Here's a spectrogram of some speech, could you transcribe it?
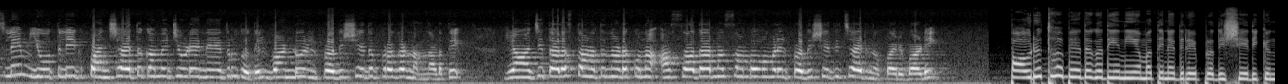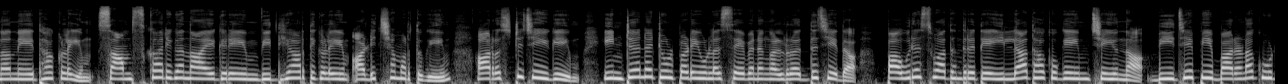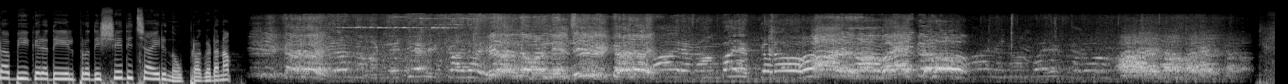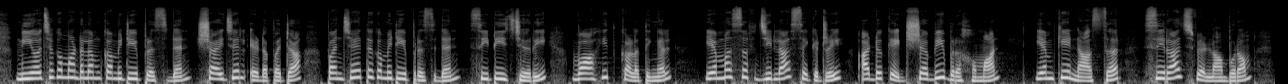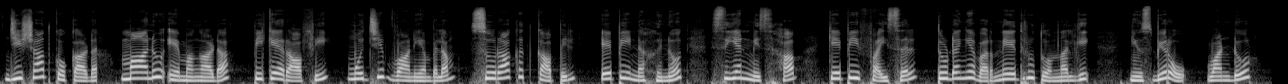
മുസ്ലിം youth league panchayat കമ്മിറ്റിയുടെ നേതൃത്വത്തിൽ വണ്ടൂരിൽ പ്രതിഷേധ പ്രകടനം നടത്തി. രാജ്യ തലസ്ഥാനത്ത് നടക്കുന്ന അസാധാരണ സംഭവങ്ങളിൽ പ്രതിഷേധിച്ചായിരുന്നു പരിപാടി. പൗരത്വ ഭേദഗതി നിയമത്തിനെതിരെ പ്രതിഷേധിക്കുന്ന നേതാക്കളെയും സാംസ്കാരിക നായകരെയും വിദ്യാർത്ഥികളെയും അടിച്ചമർത്തുകയും അറസ്റ്റ് ചെയ്യുകയും ഇന്റർനെറ്റ് ഉൾപ്പെടെയുള്ള സേവനങ്ങൾ റദ്ദ് ചെയ്ത് പൗരസ്വാതന്ത്ര്യത്തെ ഇല്ലാതാക്കുകയും ചെയ്യുന്ന ബി ജെ പി ഭരണകൂട ഭീകരതയിൽ പ്രതിഷേധിച്ചായിരുന്നു പ്രകടനം. പിറന്ന മണ്ണിൽ ജീവിക്കാനായി ആരെ നാം ഭയക്കണോ നിയോജക മണ്ഡലം committee president Shaijal Edappatta panchayat committee president C T Cherry Wahid Kalathingal M S F ജില്ലാ secretary advocate Shabeeb Rahman M K Nasar Siraj Vellampuram Jishad Kokkad Manu Emangad P K Rafi Mujeeb Vaniyambalam Surakhath Kappil A P Nahnod C N Mishab K P Faisal തുടങ്ങിയവർ നേതൃത്വം നൽകി. News bureau Wandoor.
